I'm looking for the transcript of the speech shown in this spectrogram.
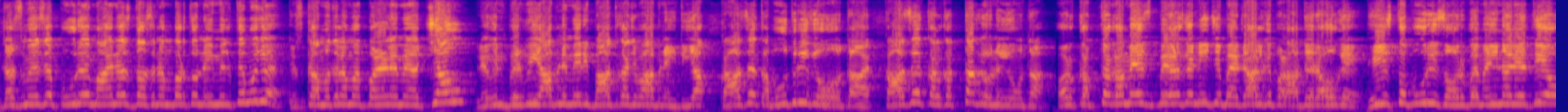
दस में से पूरे माइनस दस नंबर तो नहीं मिलते मुझे। इसका मतलब मैं पढ़ने में अच्छा हूँ लेकिन फिर भी आपने मेरी बात का जवाब नहीं दिया। कहा से कबूतरी क्यों होता है? कहा से कलकत्ता क्यों नहीं होता? और कब तक हमें इस पेड़ के नीचे बैठाल के पढ़ाते रहोगे? फ़ीस तो पूरी सौ रूपए महीना लेते हो।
